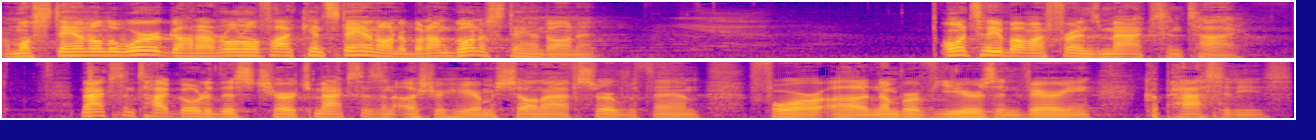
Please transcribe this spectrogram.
I'm going to stand on the word, God. I don't know if I can stand on it, but I'm going to stand on it. I want to tell you about my friends Max and Ty. Max and Ty go to this church. Max is an usher here. Michelle and I have served with them for a number of years in varying capacities.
